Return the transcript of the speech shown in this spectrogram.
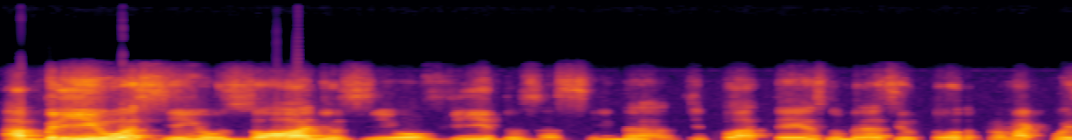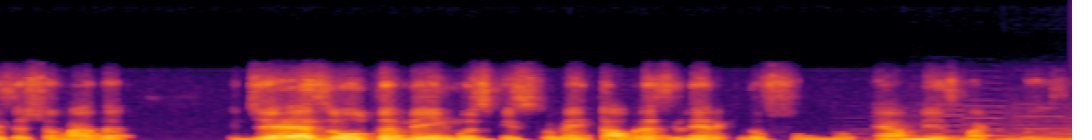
abriu assim os olhos e ouvidos assim da, de plateias no Brasil todo para uma coisa chamada jazz ou também música instrumental brasileira que no fundo é a mesma coisa.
